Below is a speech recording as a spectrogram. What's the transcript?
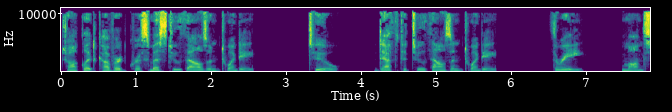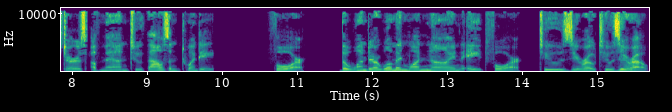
Chocolate Covered Christmas 2020. 2. Death to 2020. 3. Monsters of Man 2020. 4. The Wonder Woman 1984 2020.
